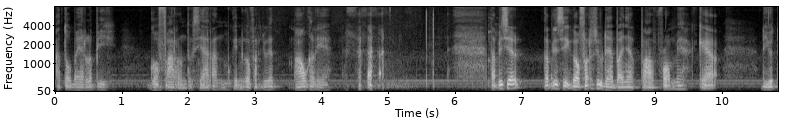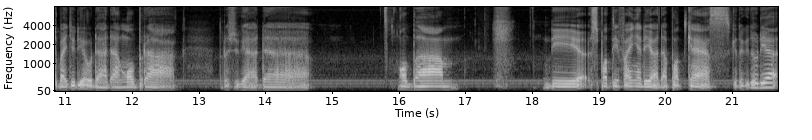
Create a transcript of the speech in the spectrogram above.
Atau bayar lebih. Gofar untuk siaran Mungkin Gofar juga mau kali ya. Tapi sih tapi si Gopher sih udah banyak platform ya. Kayak di YouTube aja dia udah ada ngobrak terus juga ada ngobam di Spotify-nya dia ada podcast gitu-gitu. Dia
